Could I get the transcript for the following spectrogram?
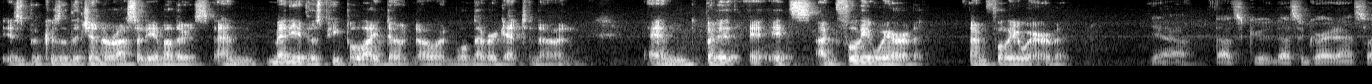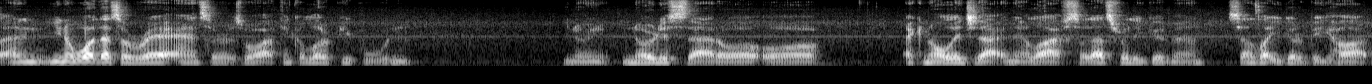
is because of the generosity of others. And many of those people I don't know and will never get to know. And and but it, it's I'm fully aware of it. I'm fully aware of it. Yeah, that's good. That's a great answer. And you know what? That's a rare answer as well. I think a lot of people wouldn't, you know, notice that or, or acknowledge that in their life. So that's really good, man. Sounds like you got a big heart.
